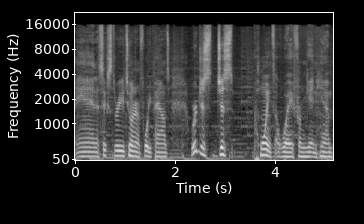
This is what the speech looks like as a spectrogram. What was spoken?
and a 6'3", 240 pounds. We're just just points away from getting him.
